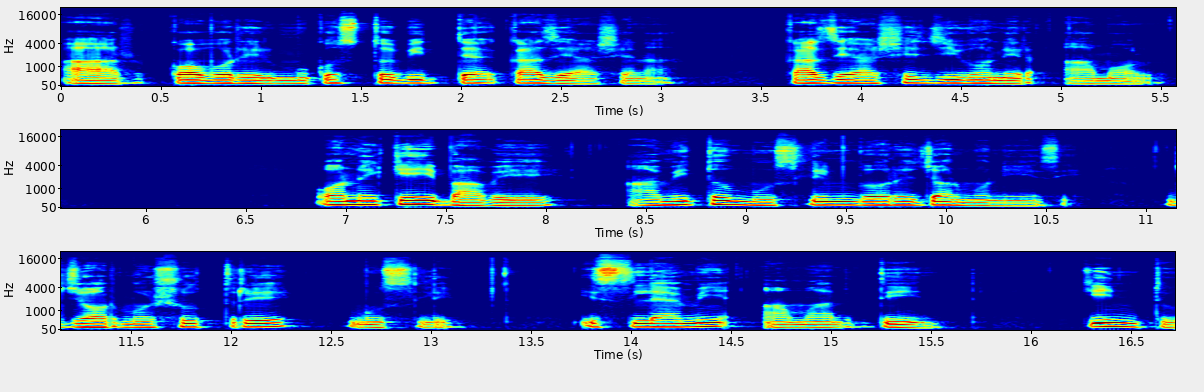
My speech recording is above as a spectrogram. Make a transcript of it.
আর কবরের মুখস্থবিদ্যা কাজে আসে না, কাজে আসে জীবনের আমল। অনেকেই ভাবে, আমি তো মুসলিম ঘরে জন্ম নিয়েছি, জন্মসূত্রে মুসলিম, ইসলামই আমার দিন। কিন্তু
